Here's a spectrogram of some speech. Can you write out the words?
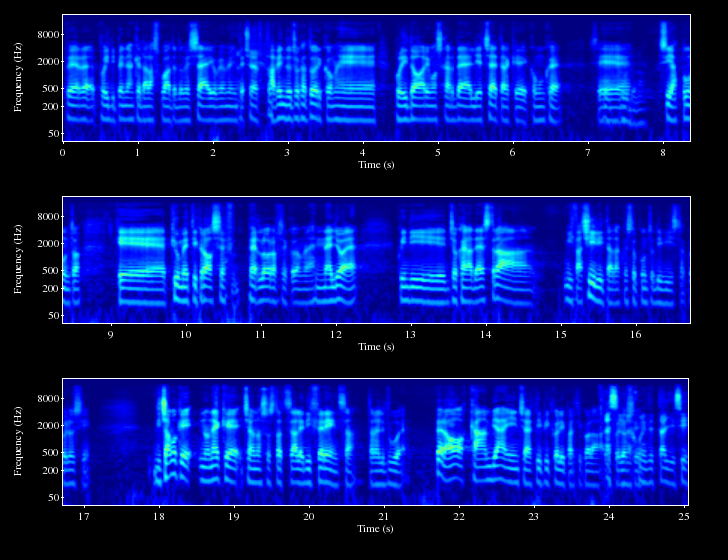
per, poi dipende anche dalla squadra dove sei ovviamente, eh certo. avendo giocatori come Polidori, Moscardelli eccetera che comunque se, sì appunto che più metti cross per loro secondo me meglio è, quindi giocare a destra mi facilita da questo punto di vista, quello sì. Diciamo che non è che c'è una sostanziale differenza tra le due, però cambia in certi piccoli particolari. Eh sì, in alcuni sì. dettagli sì.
